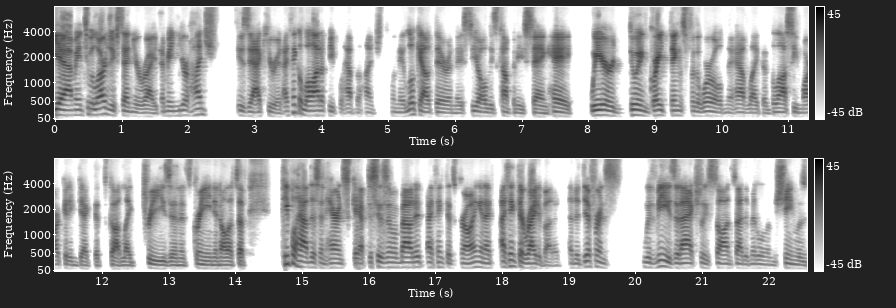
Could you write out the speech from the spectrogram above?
Yeah, I mean, to a large extent, you're right. I mean, your hunch is accurate. I think a lot of people have the hunch when they look out there and they see all these companies saying, hey, we're doing great things for the world. And they have like a glossy marketing deck that's got like trees and it's green and all that stuff. People have this inherent skepticism about it. I think that's growing. And I, I think they're right about it. And the difference with me is that I actually saw inside the middle of the machine was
